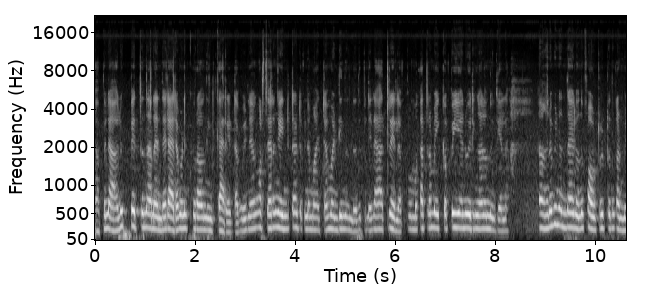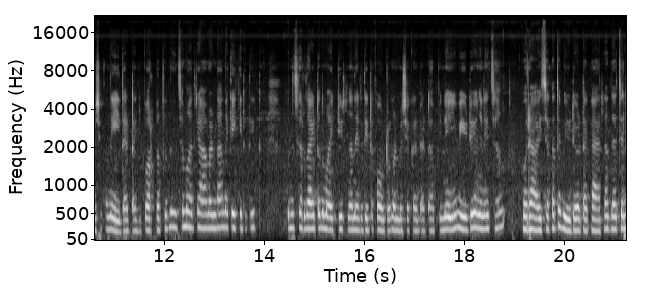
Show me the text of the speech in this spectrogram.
അപ്പം ലാലു ഇപ്പം എത്തും എന്ന് പറഞ്ഞാൽ എന്തായാലും അരമണിക്കൂറാവും എനിക്കറിയാം കേട്ടോ അപ്പോൾ ഞാൻ കുറച്ച് നേരം കഴിഞ്ഞിട്ടാണ് പിന്നെ മാറ്റാൻ വേണ്ടി നിന്നത്. പിന്നെ രാത്രിയല്ലേ അപ്പോൾ നമുക്ക് അത്ര മേക്കപ്പ് ചെയ്യാനും ഒരുങ്ങാനൊന്നും ഇല്ലല്ലോ. അങ്ങനെ പിന്നെ എന്തായാലും ഒന്ന് പൗഡർ ഇട്ടൊന്ന് കൺമഷിയൊക്കെ ഒന്ന് എഴുതാട്ടോ ഇനി പുറത്തുനിന്ന് നിന്ന് നീച്ച മാതിരി ആവണ്ട എന്നൊക്കെ കരുതിയിട്ട് ഒന്ന് ചെറുതായിട്ടൊന്ന് മാറ്റി ഒരുങ്ങാൻ കരുതിയിട്ട് പൗഡറും ഒക്കെ കേട്ടോ പിന്നെ ഈ വീഡിയോ എങ്ങനെയാണെന്ന് വെച്ചാൽ ഒരാഴ്ചക്കത്തെ വീഡിയോ കേട്ടോ. കാരണം എന്താ വെച്ചാൽ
